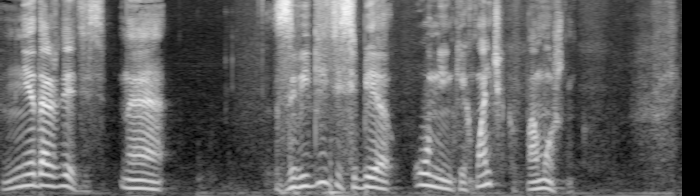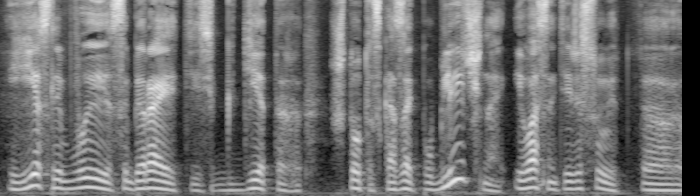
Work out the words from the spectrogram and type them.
не дождетесь. Э, Заведите себе умненьких мальчиков, помощников. И если вы собираетесь где-то что-то сказать публично, и вас интересует э,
